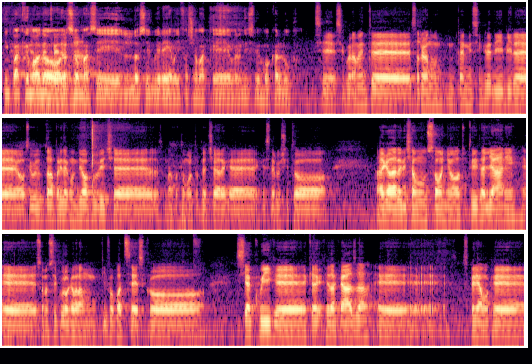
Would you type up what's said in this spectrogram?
In qualche modo insomma sì, lo seguiremo, gli facciamo anche un grandissimo in bocca al lupo. Sì, sicuramente sta giocando un tennis incredibile, ho seguito tutta la partita con Djokovic e mi ha fatto molto piacere che, che sia riuscito a regalare diciamo, un sogno a tutti gli italiani e sono sicuro che avrà un tifo pazzesco sia qui che, che, che da casa e speriamo che,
